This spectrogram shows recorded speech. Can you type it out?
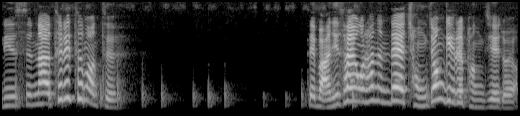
린스나 트리트먼트 때 많이 사용을 하는데 정전기를 방지해줘요.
